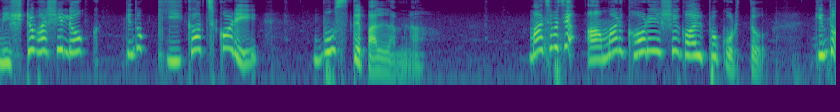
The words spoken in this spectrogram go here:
মিষ্টভাষী লোক, কিন্তু কী কাজ করে বুঝতে পারলাম না। মাঝে মাঝে আমার ঘরে এসে গল্প করত, কিন্তু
